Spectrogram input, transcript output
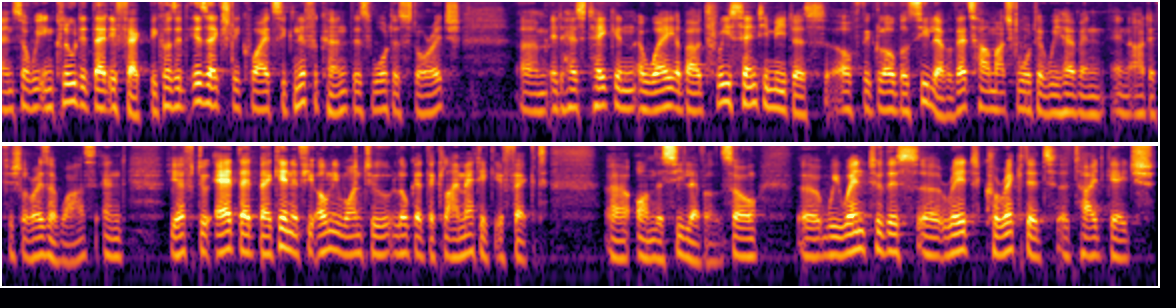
And so we included that effect because it is actually quite significant, this water storage. Um, it has taken away about three centimeters of the global sea level. That's how much water we have in, in artificial reservoirs. And you have to add that back in if you only want to look at the climatic effect uh, on the sea level. So uh, we went to this uh, red corrected uh, tide gauge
